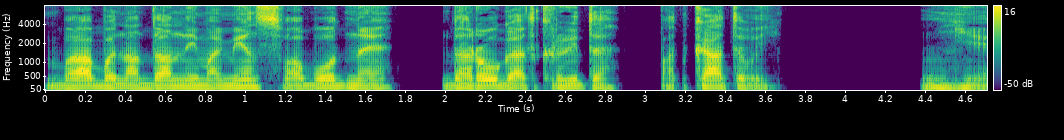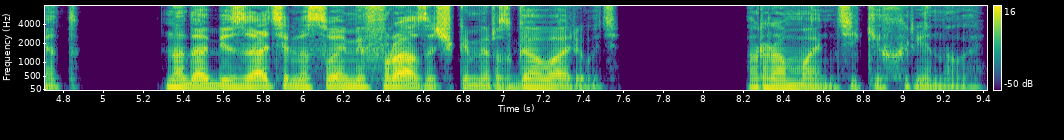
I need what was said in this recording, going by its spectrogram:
Баба на данный момент свободная, дорога открыта, подкатывай. Нет, надо обязательно своими фразочками разговаривать. Романтики хреновы.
